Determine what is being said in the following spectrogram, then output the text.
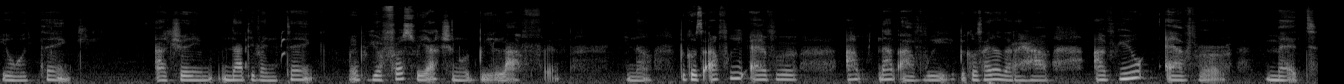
you would think, actually, not even think, maybe your first reaction would be laughing, you know, because have we ever um, not have we, because I know that I have. Have you ever met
